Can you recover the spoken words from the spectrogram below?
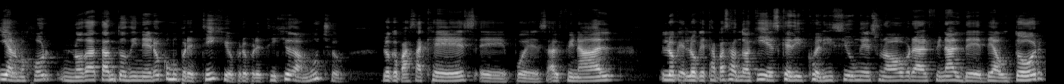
y a lo mejor no da tanto dinero como prestigio, pero prestigio da mucho. Lo que pasa es que es, eh, pues al final, lo que, lo que está pasando aquí es que Disco Elysium es una obra al final de, autor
